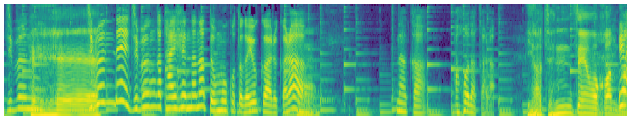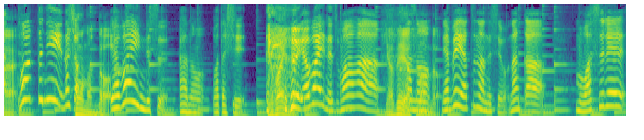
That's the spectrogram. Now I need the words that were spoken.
自分自ー。分で自分が大変だなって思うことがよくあるから、なんかアホだから。うんいや全然分かんい。やない本当になんかそうなんだ。やばいんです。あの私。やばいんだ。やばいんです。まあまあやべえやあつなんだ。のやべえやつなんですよ。なんかもう忘れ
